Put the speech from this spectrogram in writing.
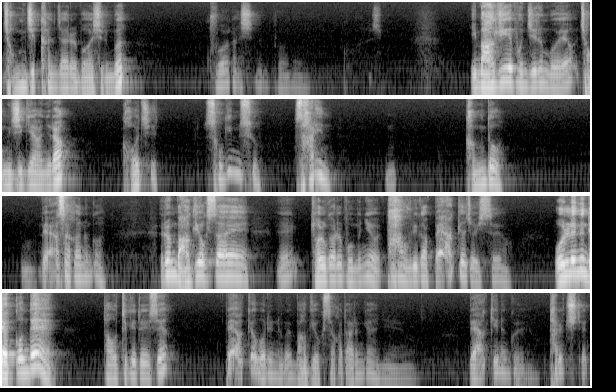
정직한 자를 뭐 하시는 분? 구원하시는 분. 이 마귀의 본질은 뭐예요? 정직이 아니라 거짓, 속임수, 살인, 음, 강도, 음, 빼앗아가는 것. 이런 마귀 역사의 예, 결과를 보면요, 다 우리가 빼앗겨져 있어요. 원래는 내 건데 다 어떻게 돼 있어요? 빼앗겨 버리는 거예요. 마귀 역사가 다른 게 아니에요. 빼앗기는 거예요. 탈취되는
